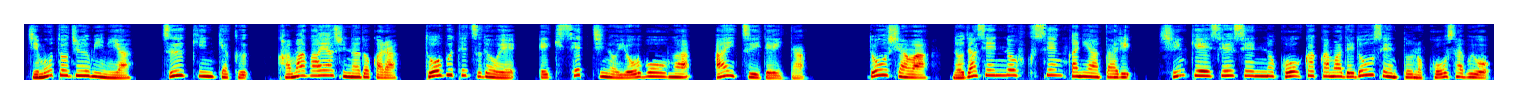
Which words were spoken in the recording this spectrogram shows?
地元住民や通勤客、鎌ヶ谷市などから東武鉄道へ駅設置の要望が相次いでいた。同社は野田線の複線化にあたり、新京成線の高架化まで同線との交差部を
